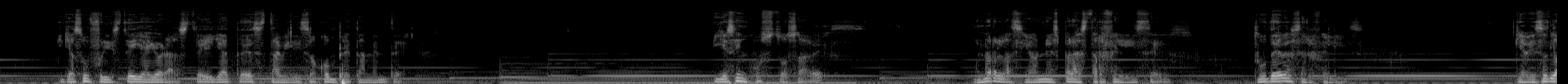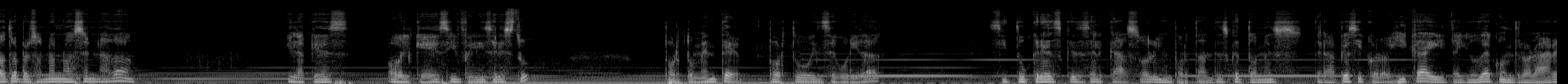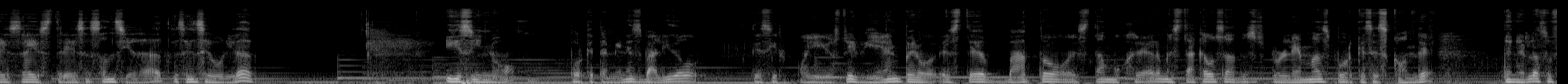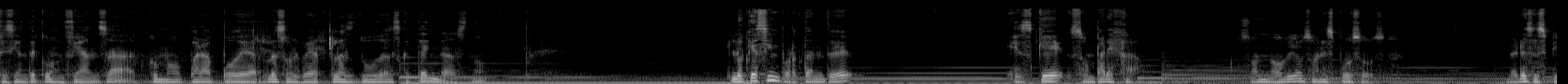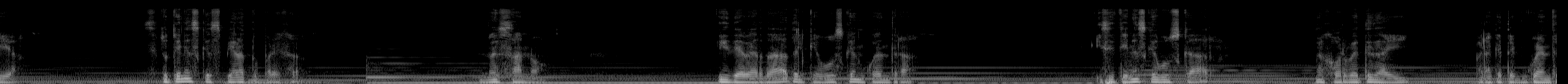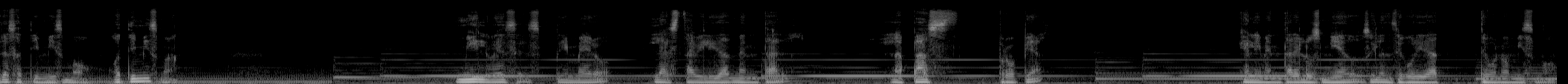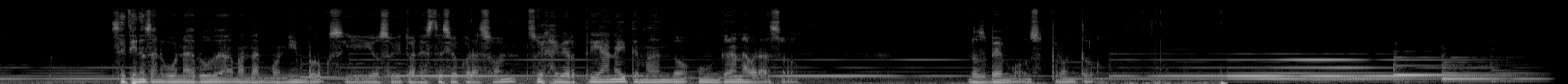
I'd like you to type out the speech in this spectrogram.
y ya sufriste y ya lloraste y ya te desestabilizó completamente. Y es injusto, ¿sabes? Una relación es para estar felices. Tú debes ser feliz. Y a veces la otra persona no hace nada. Y la que es, o el que es infeliz eres tú. Por tu mente, por tu inseguridad. Si tú crees que es el caso, lo importante es que tomes terapia psicológica y te ayude a controlar ese estrés, esa ansiedad, esa inseguridad. Y si no, porque también es válido decir, oye, yo estoy bien, pero este vato, esta mujer me está causando esos problemas porque se esconde. Tener la suficiente confianza como para poder resolver las dudas que tengas, ¿no? Lo que es importante es que son pareja, son novios, son esposos. No eres espía. Si tú tienes que espiar a tu pareja, no es sano y de verdad el que busca encuentra. Y si tienes que buscar, mejor vete de ahí para que te encuentres a ti mismo o a ti misma. Mil veces primero la estabilidad mental, la paz propia, que alimentaré los miedos y la inseguridad de uno mismo. Si tienes alguna duda, mándame un inbox y yo soy tu anestesio corazón. Soy Javier Triana y te mando un gran abrazo. Nos vemos pronto.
